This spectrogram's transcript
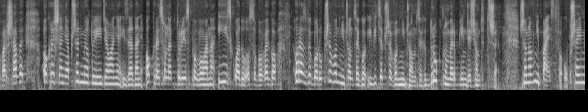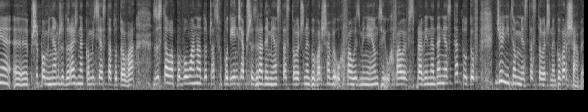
Warszawy, określenia przedmiotu jej działania i zadań, okresu, na który jest powołana i jej składu osobowego oraz wyboru przewodniczącego i wiceprzewodniczących. Druk numer 53. Szanowni Państwo, uprzejmie e, przypominam, że doraźna Komisja Statutowa została powołana do czasu podjęcia przez Radę Miasta Stołecznego Warszawy uchwały zmieniającej uchwałę w sprawie nadania statutów dzielnicom Miasta Stołecznego Warszawy.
